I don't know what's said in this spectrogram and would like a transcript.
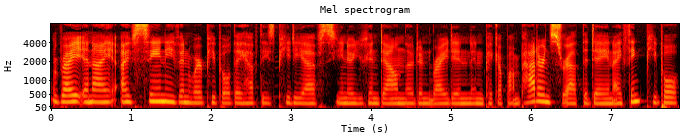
Right. And I, I've seen even where people they have these PDFs, you know, you can download and write in and pick up on patterns throughout the day. And I think people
